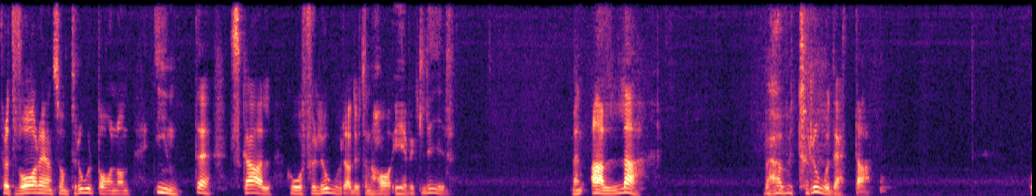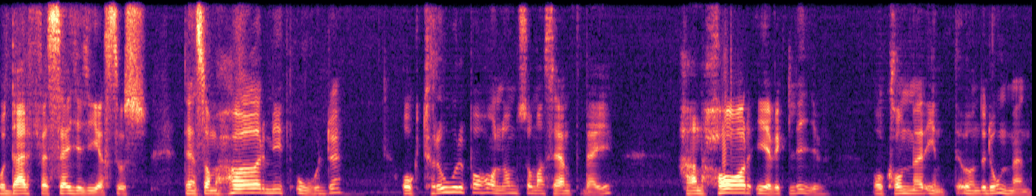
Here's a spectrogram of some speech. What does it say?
för att var och en som tror på honom inte skall gå förlorad utan ha evigt liv. Men alla behöver tro detta. Och därför säger Jesus, den som hör mitt ord och tror på honom som har sänt mig, han har evigt liv och kommer inte under domen,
